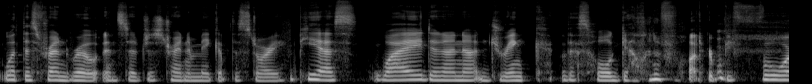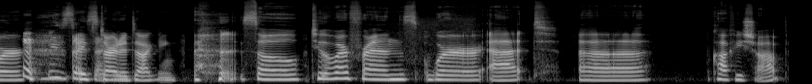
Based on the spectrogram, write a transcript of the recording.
what this friend wrote instead of just trying to make up the story. P.S. Why did I not drink this whole gallon of water before We I started started talking? so, two of our friends were at a coffee shop.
